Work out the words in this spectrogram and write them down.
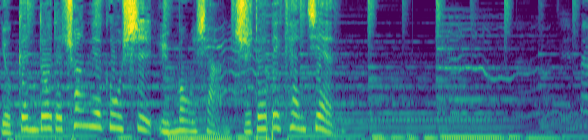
有更多的创业故事与梦想值得被看见。今天非常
